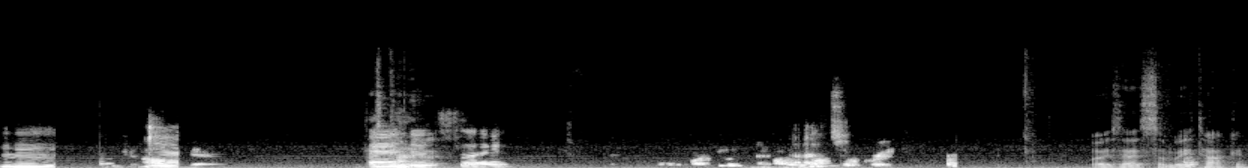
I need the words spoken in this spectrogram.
Mm. Yeah. And kind of it's like oh, is that somebody talking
